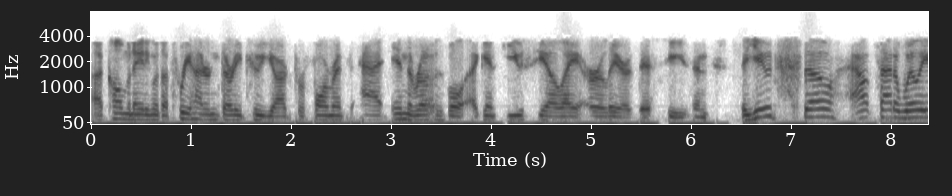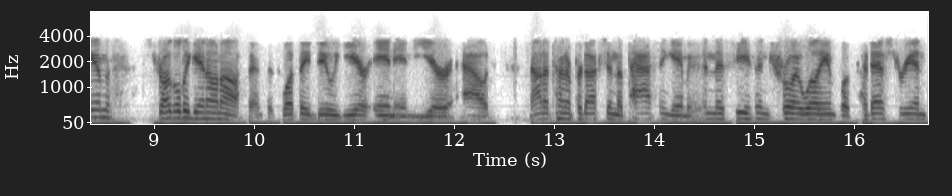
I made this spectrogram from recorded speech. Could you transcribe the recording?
uh, culminating with a 332 yard performance at, in the Rose Bowl against UCLA earlier this season. The Utes, though, outside of Williams, struggled again on offense. It's what they do year in and year out. Not a ton of production in the passing game. In this season, Troy Williams was pedestrian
